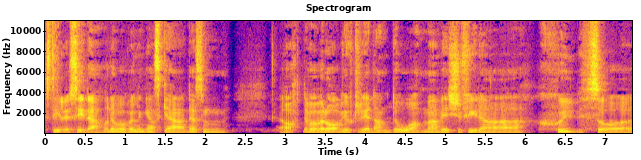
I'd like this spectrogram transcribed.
Steelers sida. Och det var väl en ganska, det som, ja, det var väl avgjort redan då. Men vid 24-7 så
